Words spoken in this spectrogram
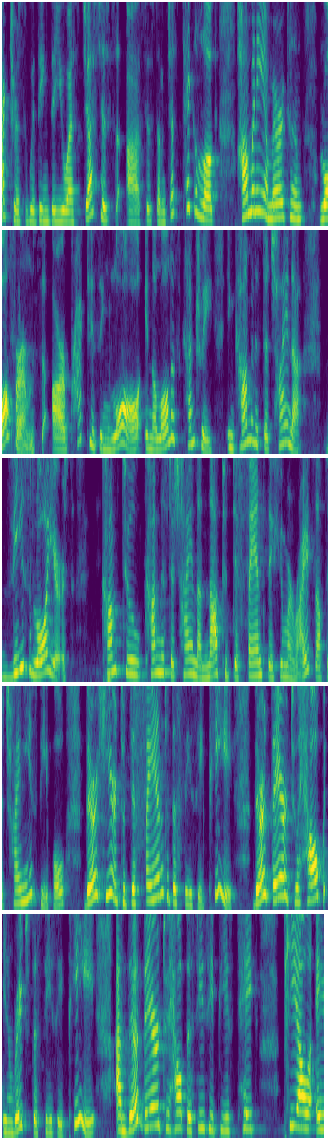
actors within the U.S. justice uh, system. Just take a look how many American law firms are practicing law in a lawless country in communist China. These lawyers come to communist China not to defend the human rights of the Chinese people. They're here to defend the CCP. They're there to help enrich the CCP, and they're there to help the CCPs take PLA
